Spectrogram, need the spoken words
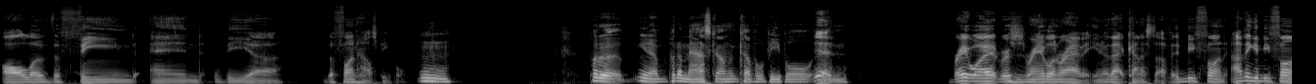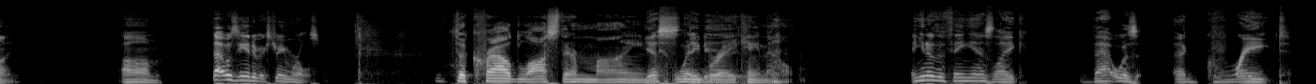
all of the Fiend and the uh, the Funhouse people. mhm. put a you know put a mask on a couple people Yeah. and Bray Wyatt versus Ramblin' Rabbit, you know that kind of stuff. It'd be fun. I think it'd be fun. Um, that was the end of Extreme Rules. the crowd lost their mind Yes, when Bray came out. And you know the thing is, like, that was a great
